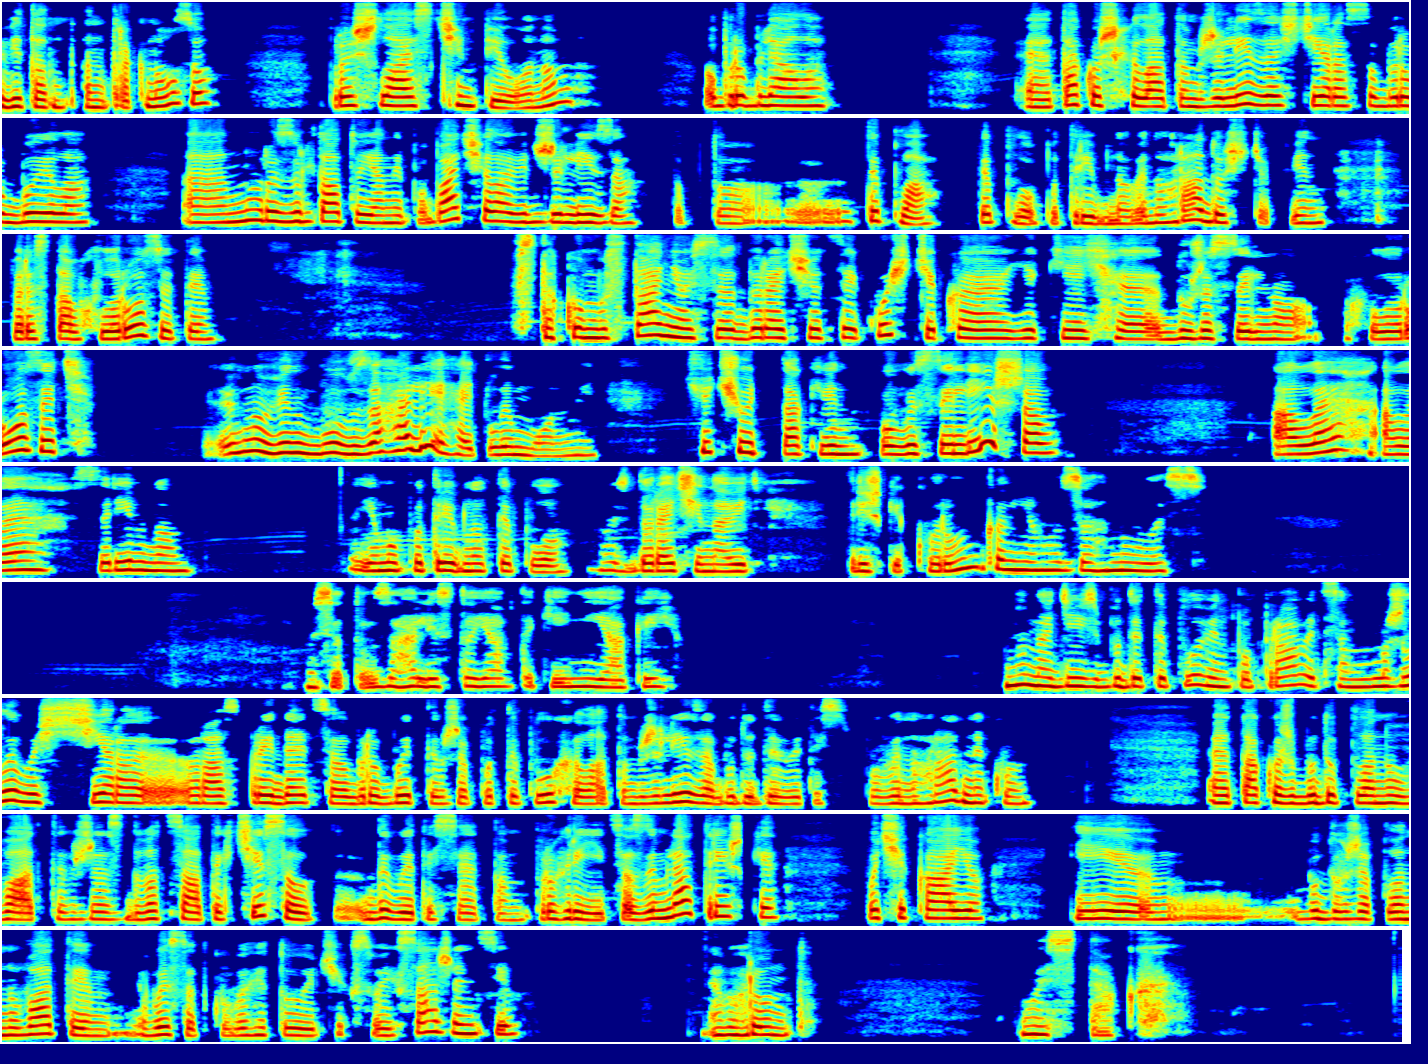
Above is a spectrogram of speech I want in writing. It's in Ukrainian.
від антракнозу. Пройшла з чемпіоном, обробляла. Е, Також хелатом желіза ще раз обробила. Ну, результату я не побачила від желіза, тобто тепла, тепло потрібно винограду, щоб він перестав хлорозити. В такому стані, ось, е, до речі, цей кущик, е, який е, дуже сильно хлорозить, ну, він був взагалі геть лимонний. Чуть-чуть так він повеселішав, але, але все рівно йому потрібно тепло. Ось, до речі, навіть трішки коронка в нього загнулась. Ось ото взагалі стояв такий ніякий. Ну, надіюсь, буде тепло, він поправиться. Можливо, ще раз прийдеться обробити вже по теплу хилатом желіза, буду дивитись по винограднику. Е, Також буду планувати вже з 20-х чисел е, дивитися, там прогріється земля трішки, почекаю, і буду вже планувати висадку вегетуючих своїх саджанців в ґрунт. Ось так.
